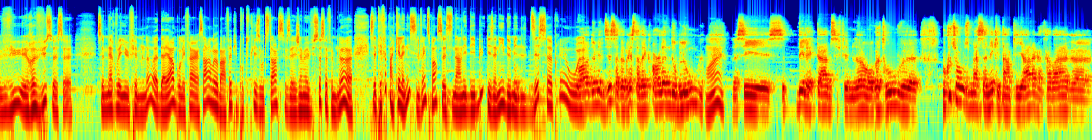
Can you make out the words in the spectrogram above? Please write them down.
vu et revu ce, ce, merveilleux film-là. D'ailleurs, pour les frères et sœurs, ben, en fait, puis pour tous les auditeurs, si vous avez jamais vu ça, ce film-là, c'était fait en quelle année, Sylvain, tu penses? C'est dans les débuts des années 2010, après? Ou, euh? 2010, à peu près, c'est avec Orlando Bloom. Ouais. C'est délectable, ce film-là. On retrouve beaucoup de choses maçonniques et templières à travers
